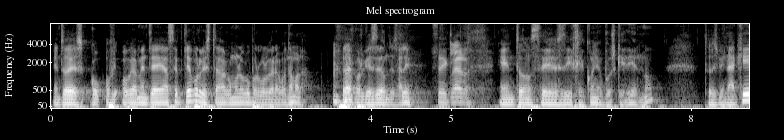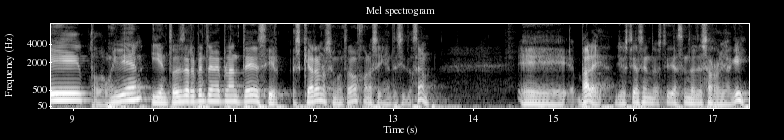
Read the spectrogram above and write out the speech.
Entonces, obviamente acepté porque estaba como loco por volver a Guatemala. Porque es de donde salí. Sí, claro. Entonces dije, coño, pues qué bien, ¿no? Entonces vine aquí, todo muy bien, y entonces de repente me planteé decir, es que ahora nos encontramos con la siguiente situación. Eh, vale, yo estoy haciendo, estoy haciendo el desarrollo aquí,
